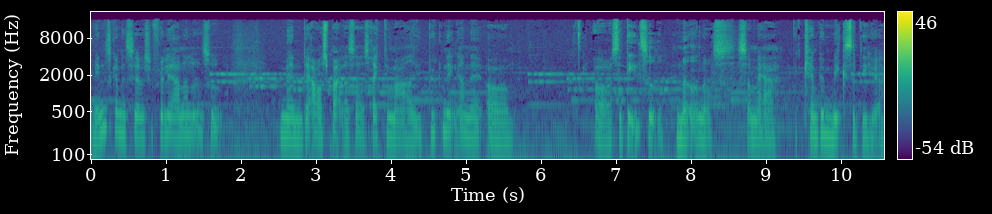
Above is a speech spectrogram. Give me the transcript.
menneskerne ser jo selvfølgelig anderledes ud, men det afspejler sig også rigtig meget i bygningerne og, og så deltid maden også, som er et kæmpe mix af de her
